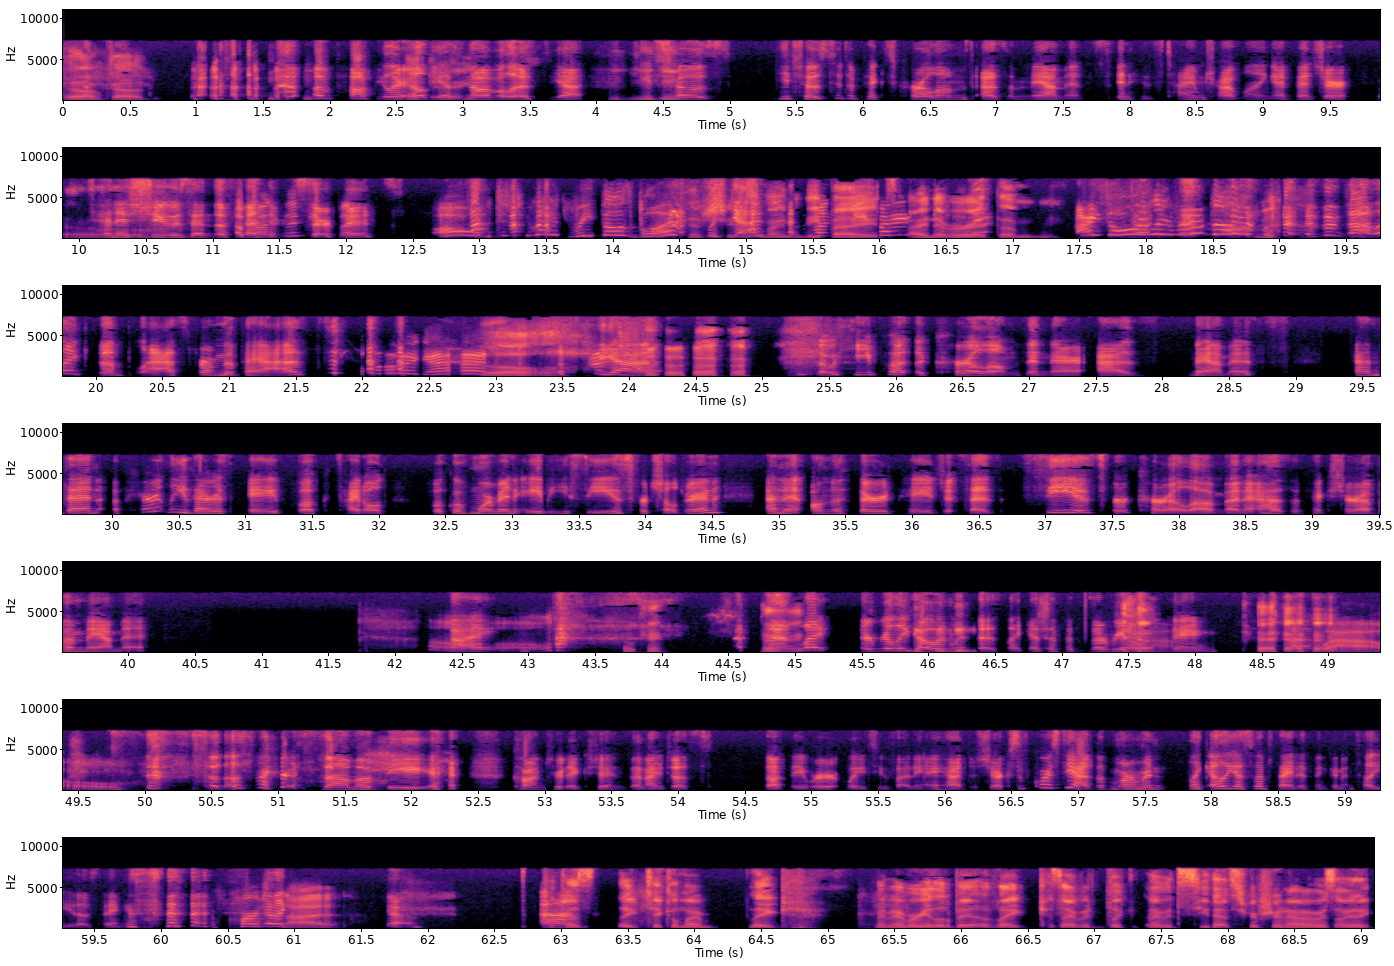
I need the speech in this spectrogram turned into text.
Oh God. a popular LDS novelist, yeah, he Mhm. chose he chose to depict curlums as a mammoths in his time traveling adventure, Tennis Oh. Shoes and the Among Feathered the Serpent. Oh, did you guys read those books? Like, shoes Tennis among the Shoes Among Nephites. Nephites? I never read them. I totally read them. Isn't that like the blast from the past? oh my my god. Oh. Yeah. so he put the Kurlums in there as mammoths. And then apparently there's a book titled Book of Mormon ABCs for children. And then on the third page it says C is for Kurlum and it has a picture of a mammoth. I- Oh. okay. All right. Like they're really going with this, like as if it's a real Yeah. thing. Um, wow. so those were some of the contradictions, and I just thought they were way too funny. I had to share because, of course, yeah, the Mormon like LDS website isn't going to tell you those things. Of course like- not. yeah. it Um, does like tickle my like my memory a little bit of like because I would look I would see that scripture and I was always like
